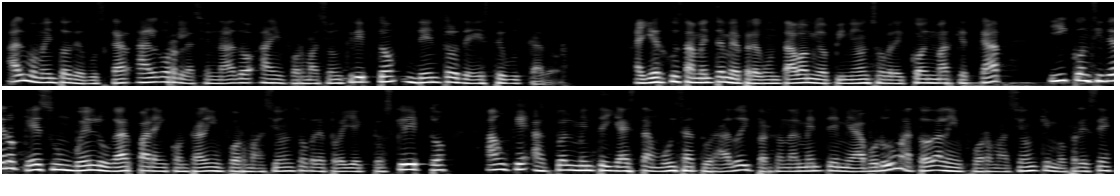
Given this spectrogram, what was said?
al momento de buscar algo relacionado a información cripto dentro de este buscador. Ayer justamente me preguntaba mi opinión sobre CoinMarketCap y considero que es un buen lugar para encontrar información sobre proyectos cripto, aunque actualmente ya está muy saturado y personalmente me abruma toda la información que me ofrece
